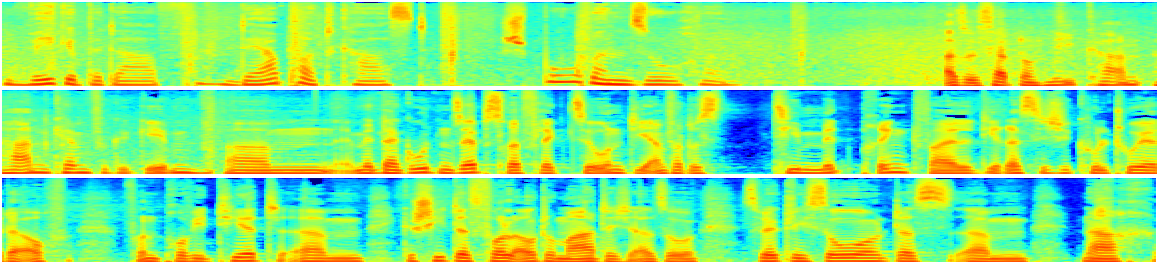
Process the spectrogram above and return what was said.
Wegebedarf, der Podcast. Spurensuche. Also es hat noch nie Hahnkämpfe gegeben, ähm, mit einer guten Selbstreflexion, die einfach das Team mitbringt, weil die restliche Kultur ja da auch von profitiert, ähm, geschieht das vollautomatisch. Also es ist wirklich so, dass ähm, nach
